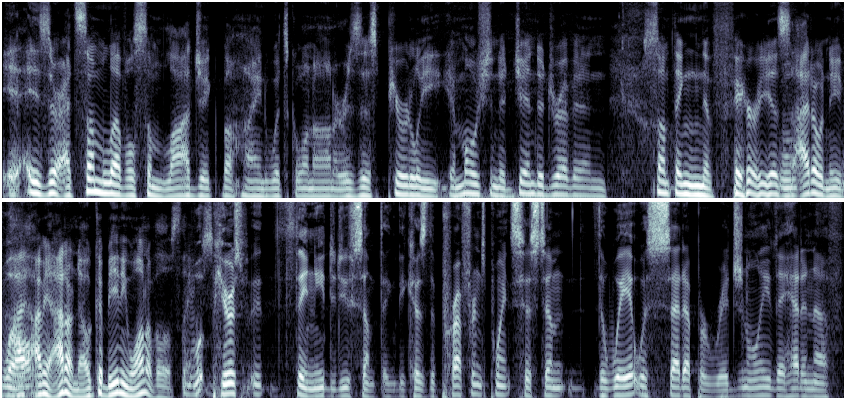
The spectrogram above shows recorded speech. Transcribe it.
Is there at some level some logic behind what's going on, or is this purely emotion, agenda driven, something nefarious? I don't even. well- I, I mean, I don't know. It could be any one of those things. Well, here's they need to do something because the preference point system, the way it was set up originally, they had enough.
